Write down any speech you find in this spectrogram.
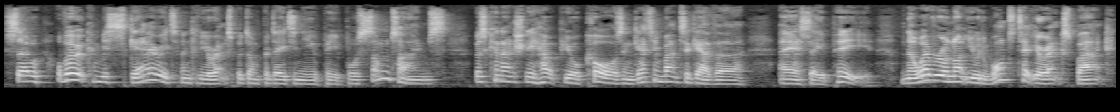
So, although it can be scary to think of your expert dumper dating new people, sometimes this can actually help your cause in getting back together ASAP. Now, whether or not you would want to take your ex back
